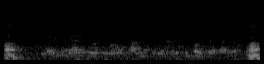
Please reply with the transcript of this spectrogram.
ಹಾಂ. ಹಾಂ.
